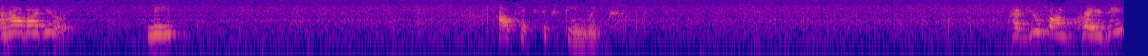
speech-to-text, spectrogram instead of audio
And how about you? Me? I'll take 16 weeks. Have you gone crazy?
